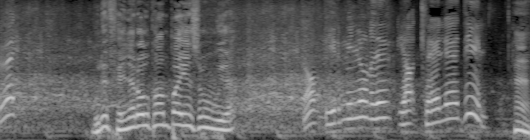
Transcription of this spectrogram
Evet. Bu ne Fenerol kampanyası mı bu ya? Ya 1 milyon ya TL değil. He.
